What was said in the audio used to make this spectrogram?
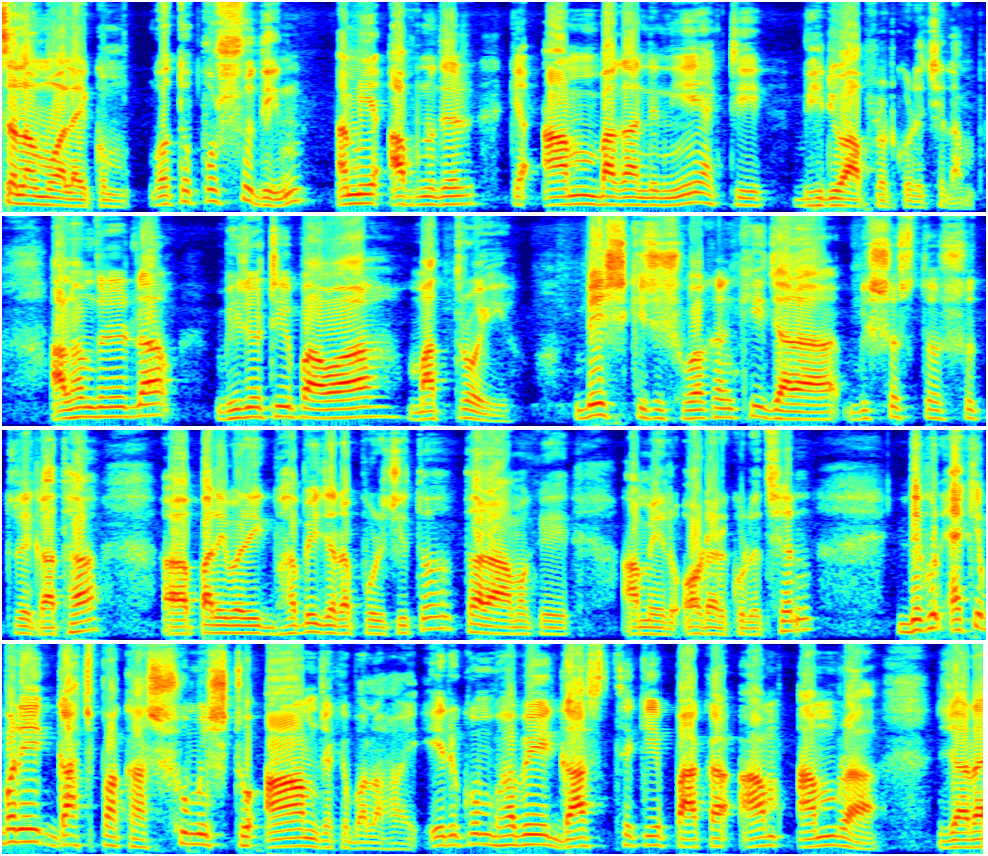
আসসালামু আলাইকুম। গত পরশু দিন আমি আপনাদেরকে আম বাগানে নিয়ে একটি ভিডিও আপলোড করেছিলাম। আলহামদুলিল্লাহ, ভিডিওটি পাওয়া মাত্রই। বেশ কিছু শুভাকাঙ্ক্ষী যারা বিশ্বস্ত সূত্রে গাথা পারিবারিকভাবে যারা পরিচিত, তারা আমাকে আমের অর্ডার করেছেন। দেখুন, একেবারে গাছ পাকা, সুমিষ্ট আম যাকে বলা হয়। এরকমভাবে গাছ থেকে পাকা আম আমরা, যারা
